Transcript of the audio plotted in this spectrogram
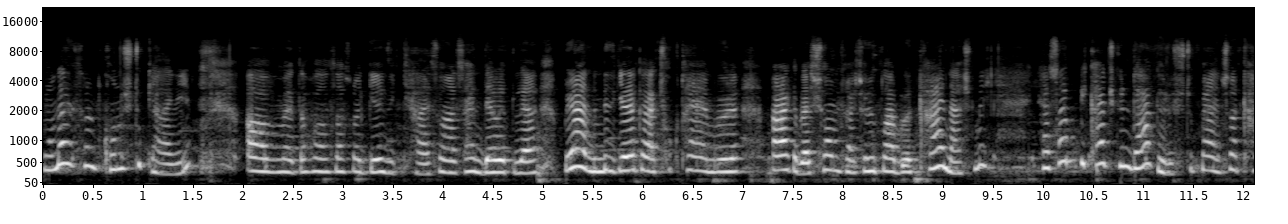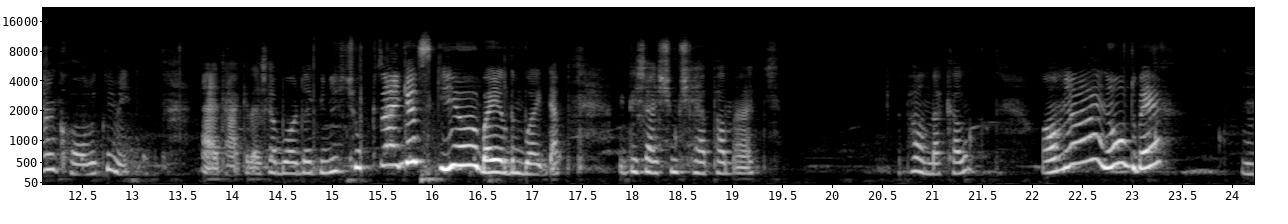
Ondan sonra konuştuk yani. Abimle falan sonra gezdik yani. Sonra sen David'le Brandon biz gelene kadar çok tane böyle arkadaş olmuşlar. Çocuklar böyle kaynaşmış. Ya sonra birkaç gün daha görüştük. Ben sonra kanka olduk değil mi? Evet arkadaşlar bu arada güneş çok güzel gözüküyor. Bayıldım bu arada. Arkadaşlar şimdi şey yapalım evet. Yapalım bakalım. Olmuyor ne oldu be? Hı.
